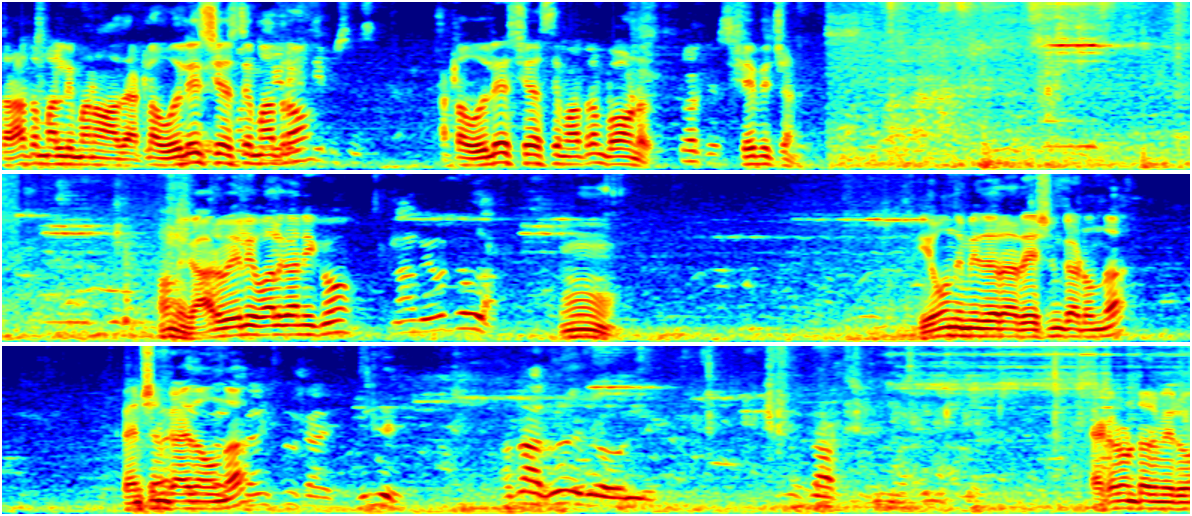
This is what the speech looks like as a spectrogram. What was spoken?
తర్వాత మళ్ళీ మనం అది అట్లా వదిలేసి చేస్తే మాత్రం అట్లా వదిలేసి చేస్తే మాత్రం బాగుండదు. చేపించండి. నీకు ఆరు వేలు ఇవ్వాలిగా నీకు. ఏముంది మీ దగ్గర రేషన్ కార్డు ఉందా? పెన్షన్ కాగితం ఉందా? ఎక్కడ ఉంటారు మీరు?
